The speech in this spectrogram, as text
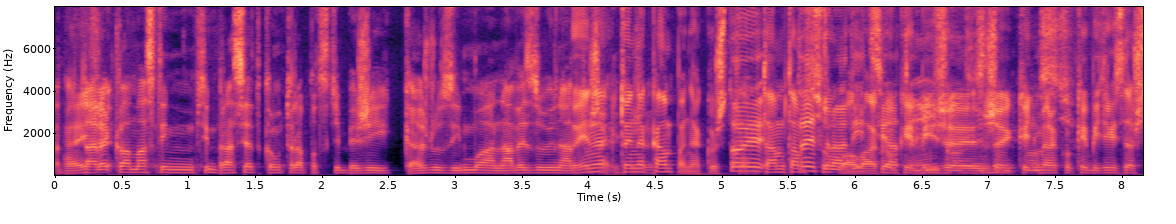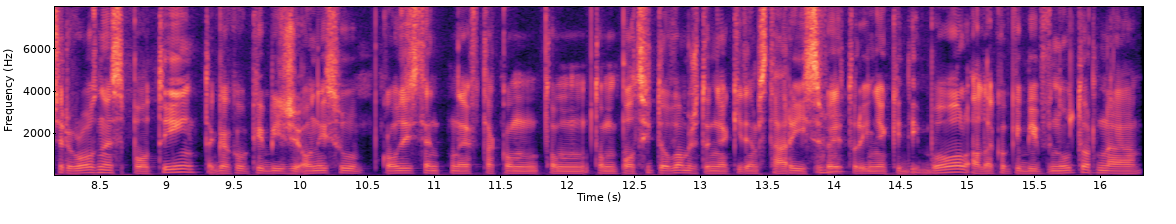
A Hej, tá že... reklama s tým, s tým prasiatkom, ktorá podstate beží každú zimu a navezujú na to. Je na, to je na kampaň, akože to je, tam, tam sú, ale ako keby, že, že keď máš ako keby 34 rôzne spoty, tak ako keby, že oni sú konzistentné v takom tom, tom pocitovom, že to je nejaký ten starý svet, mm-hmm. ktorý niekedy bol, ale ako keby vnútorná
